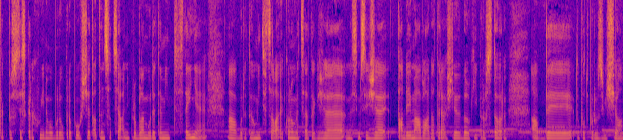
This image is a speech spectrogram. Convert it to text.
tak prostě zkrachují nebo budou propouštět a ten sociální problém budete mít stejně a budete ho mít v celé ekonomice. Takže myslím si, že tady má vláda teda ještě velký prostor, aby tu podporu zvýšila.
